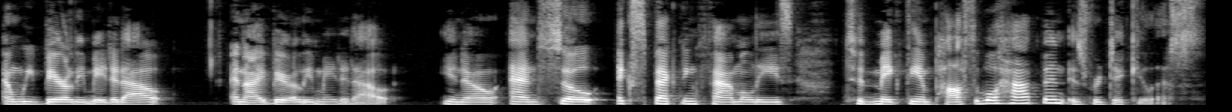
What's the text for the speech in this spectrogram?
And we barely made it out. And I barely made it out you know? And so expecting families to make the impossible happen is ridiculous.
